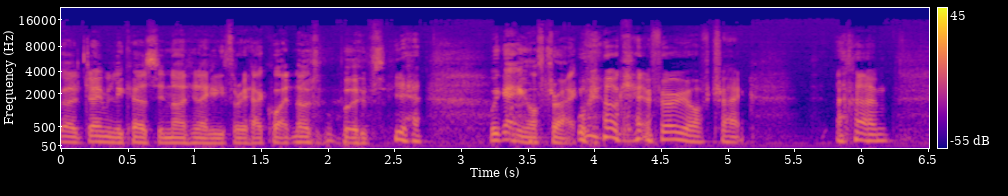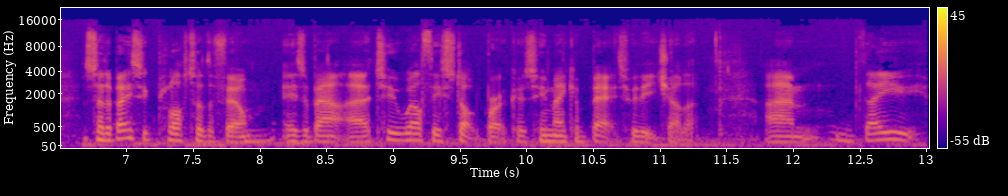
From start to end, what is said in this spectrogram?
uh, Jamie Lee Curtis in 1983 had quite notable boobs. yeah, We're getting off track. we are getting very off track. Um, so the basic plot of the film is about uh, two wealthy stockbrokers who make a bet with each other. Um, they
